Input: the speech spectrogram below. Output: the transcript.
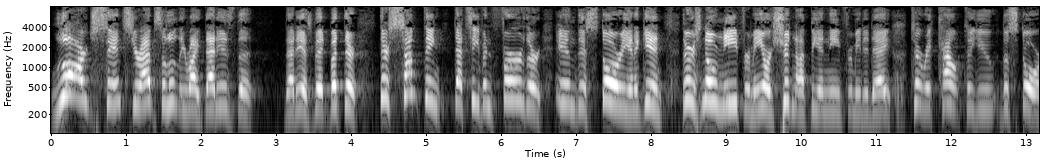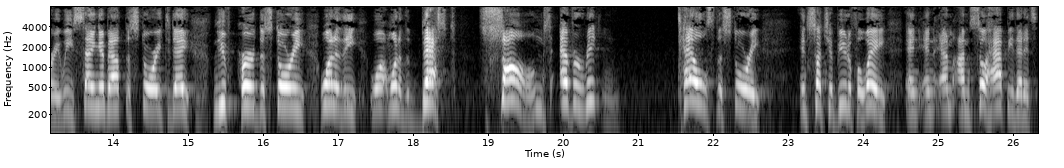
large sense, you're absolutely right. That is the that is. But, but there, there's something that's even further in this story. And again, there's no need for me, or should not be a need for me today, to recount to you the story. We sang about the story today. You've heard the story. One of the, one of the best songs ever written tells the story in such a beautiful way. And, and I'm, I'm so happy that it's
